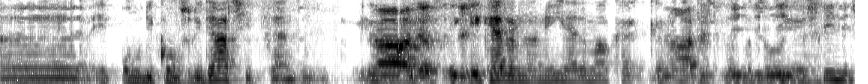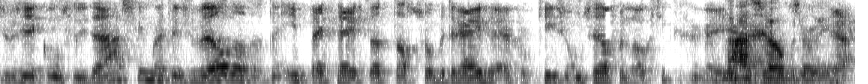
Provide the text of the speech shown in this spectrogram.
eh, in- onder die consolidatietrend. Nou, dat, ik, dus- ik heb hem nog niet helemaal. Kan, kan- Nou, het is niet, misschien niet zozeer consolidatie, maar het is wel dat het een impact heeft dat dat soort bedrijven ervoor kiezen om zelf hun logistiek te gaan regelen. Ah, zo bedoel je. Ja,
